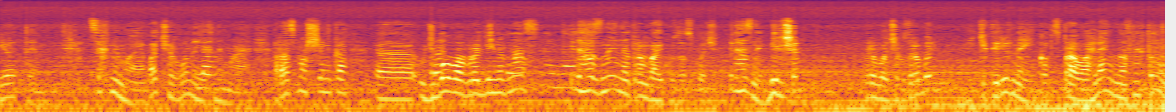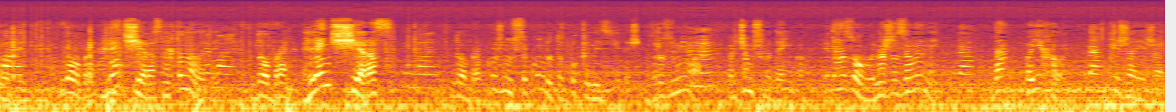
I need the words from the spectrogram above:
і отим. Цих немає, бач, червоних їх немає. Раз машинка е, учбова вроді не в нас, підгазни на трамвайку заскоч. Підгазни більше. Ривочок зроби. Тільки рівненько. Справа глянь, у нас ніхто не летить. Добре. Глянь ще раз, ніхто не летить. Добре. Глянь ще раз. Добре, кожну секунду, то поки не з'їдеш. Зрозуміло? Причому швиденько. Підгазовуй, наш зелений. Да. Да? Поїхали? Да. Їжджай, їжджай.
